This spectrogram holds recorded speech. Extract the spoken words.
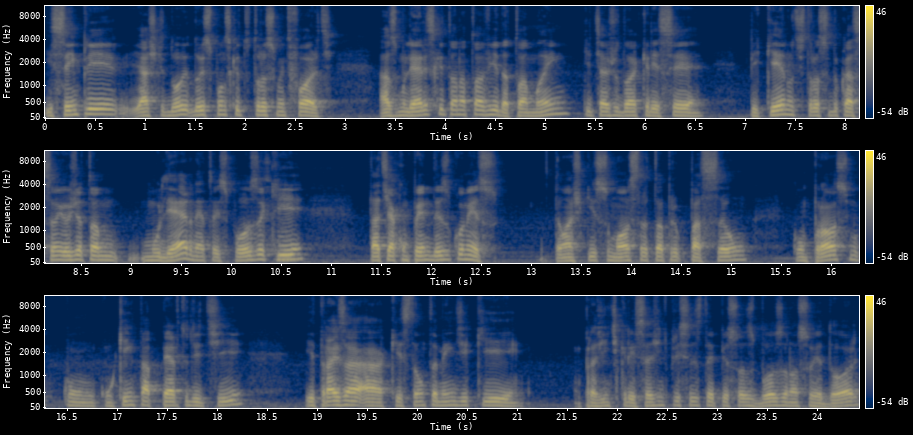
E sempre, acho que dois, dois pontos que tu trouxe muito forte. As mulheres que estão na tua vida, a tua mãe que te ajudou a crescer pequeno, te trouxe educação, e hoje a tua mulher, né, tua esposa, Sim. que está te acompanhando desde o começo. Então acho que isso mostra a tua preocupação com o próximo, com, com quem está perto de ti e traz a, a questão também de que para a gente crescer a gente precisa ter pessoas boas ao nosso redor.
